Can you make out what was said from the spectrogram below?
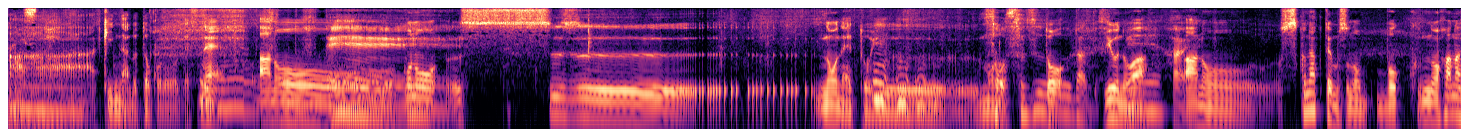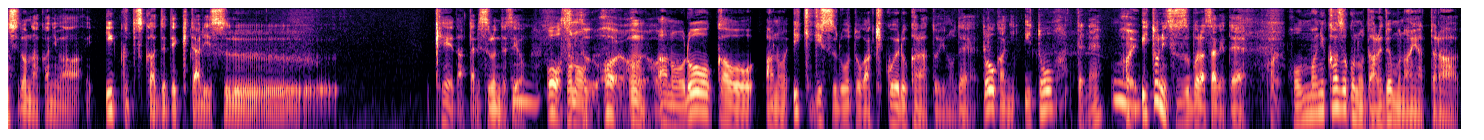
あー気になるところですね。あのーええこの、鈴のね、というもの鈴というのは、はい。あのー少なくてもその僕の話の中にはいくつか出てきたりする系だったりするんですよ。おその、鈴はいはいはい。うん。あの、廊下を、あの、行き来する音が聞こえるからというので、廊下に糸を張ってね、はい。糸に鈴ぶら下げて、ほんまに家族の誰でもないんやったら、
